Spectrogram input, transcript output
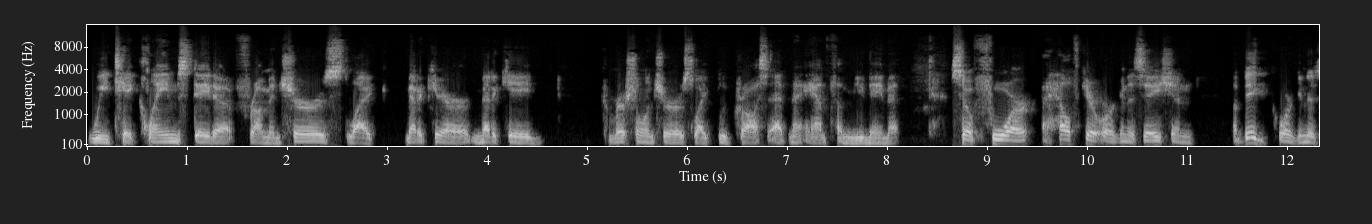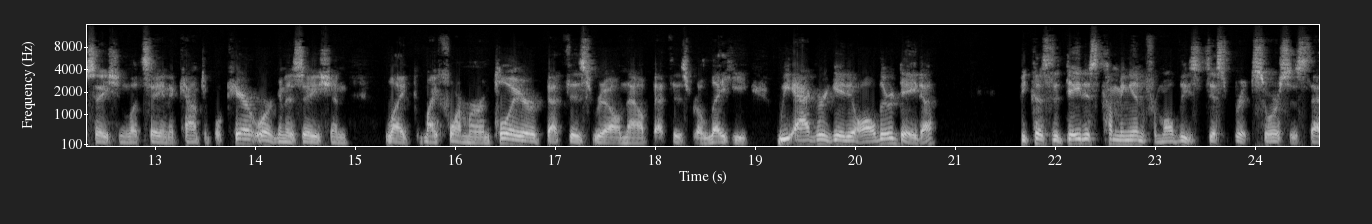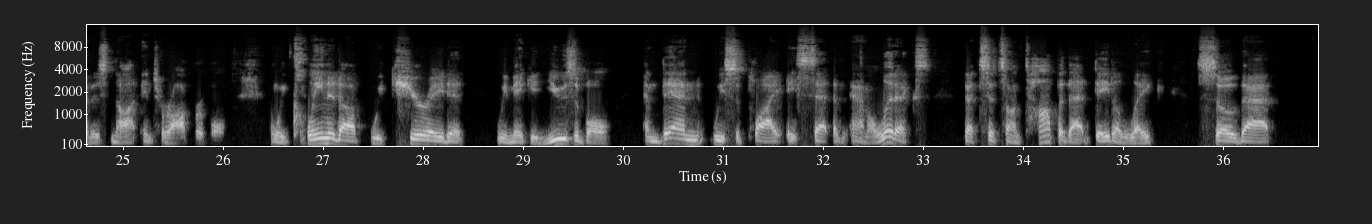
We take claims data from insurers like Medicare, Medicaid, commercial insurers like Blue Cross, Aetna, Anthem, you name it. So for a healthcare organization, a big organization, let's say an accountable care organization, like my former employer, Beth Israel, now Beth Israel Lahey, we aggregated all their data because the data is coming in from all these disparate sources that is not interoperable. And we clean it up, we curate it, we make it usable, and then we supply a set of analytics that sits on top of that data lake so that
